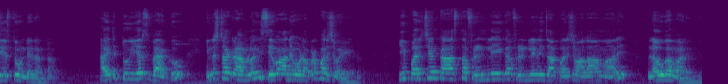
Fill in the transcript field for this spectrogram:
చేస్తూ ఉండేదంట. అయితే టూ ఇయర్స్ బ్యాక్ ఇన్స్టాగ్రామ్లో ఈ శివ అనేవాడు ఒకడు పరిచయం అయ్యాడు. ఈ పరిచయం కాస్త ఫ్రెండ్లీగా ఫ్రెండ్లీ నుంచి ఆ పరిచయం అలా మారి లవ్గా మారింది.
